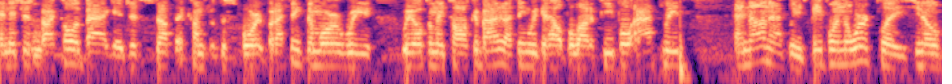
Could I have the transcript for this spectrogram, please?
and it's just I call it baggage. It's stuff that comes with the sport. But I think the more we we openly talk about it, I think we could help a lot of people, athletes and non-athletes, people in the workplace. You know,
